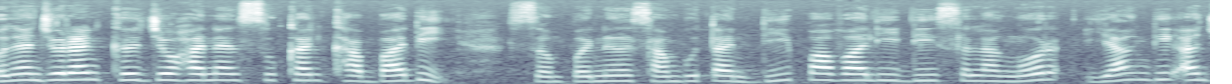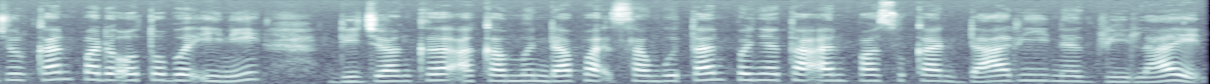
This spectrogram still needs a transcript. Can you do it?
Penganjuran kejohanan sukan kabadi sempena sambutan di Pavali di Selangor yang dianjurkan pada Oktober ini dijangka akan mendapat sambutan penyertaan pasukan dari negeri lain.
